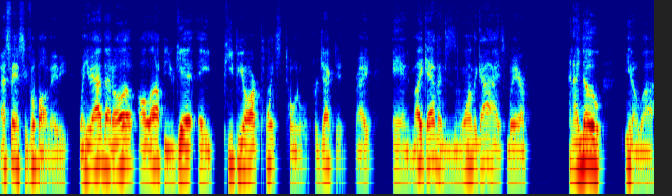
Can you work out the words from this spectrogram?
That's fantasy football, baby. When you add that all, all up, you get a PPR points total projected, right? And Mike Evans is one of the guys where, and I know, you know, uh,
